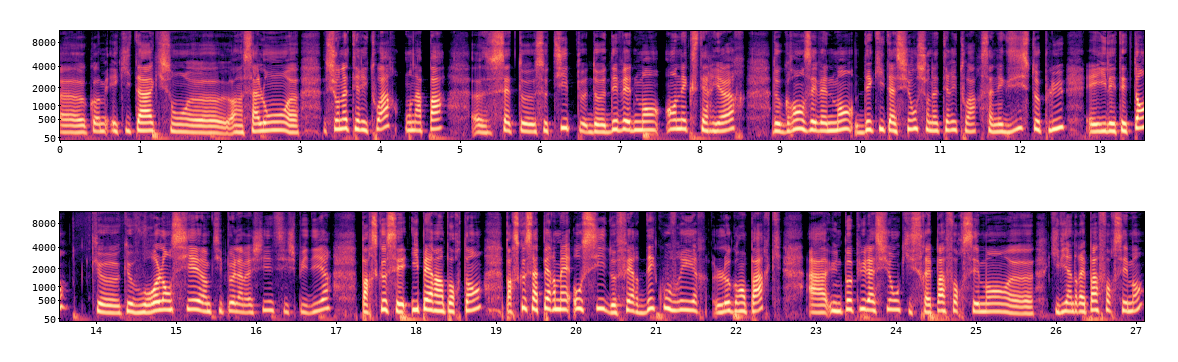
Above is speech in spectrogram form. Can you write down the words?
euh, comme Equita qui sont euh, un salon euh, sur notre territoire, on n'a pas cette, ce type d'événements en extérieur, de grands événements d'équitation sur notre territoire. Ça n'existe plus et il était temps que, vous relanciez un petit peu la machine, si je puis dire, parce que c'est hyper important, parce que ça permet aussi de faire découvrir le Grand Parc à une population qui serait pas forcément, euh, qui viendrait pas forcément.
